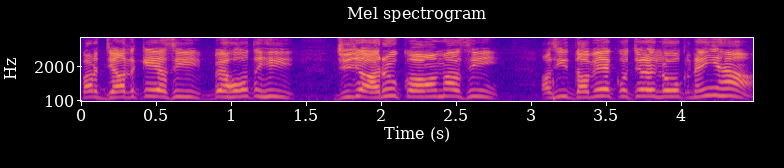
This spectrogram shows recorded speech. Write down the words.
ਪਰ ਜਦ ਕਿ ਅਸੀਂ ਬਹੁਤ ਹੀ ਜੁਝਾਰੂ ਕੌਮ ਆ ਅਸੀਂ ਅਸੀਂ ਦਵੇ ਕੁਚਲੇ ਲੋਕ ਨਹੀਂ ਹਾਂ।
